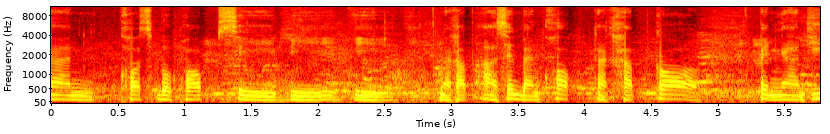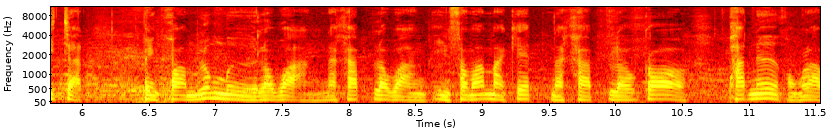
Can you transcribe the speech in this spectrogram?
งาน Cosmopop CBE นะครับอาเซียนแบงคอกนะครับก็เป็นงานที่จัด เป็นความร่วมมือระหว่างนะครับระหว่าง Informa Market นะครับแล้วก็พาร์ทเนอร์ของเรา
